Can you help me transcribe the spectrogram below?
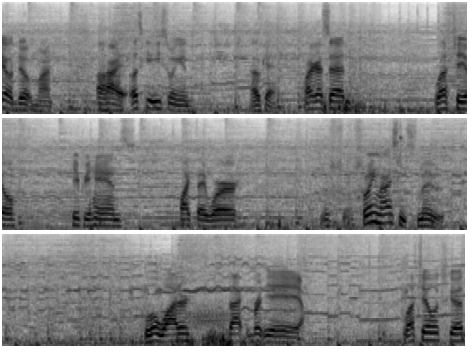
able to do it with mine. All right, let's get you swinging. Okay. Like I said, left heel, keep your hands like they were. Swing nice and smooth. A little wider, back, yeah, yeah, yeah. Left heel looks good.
